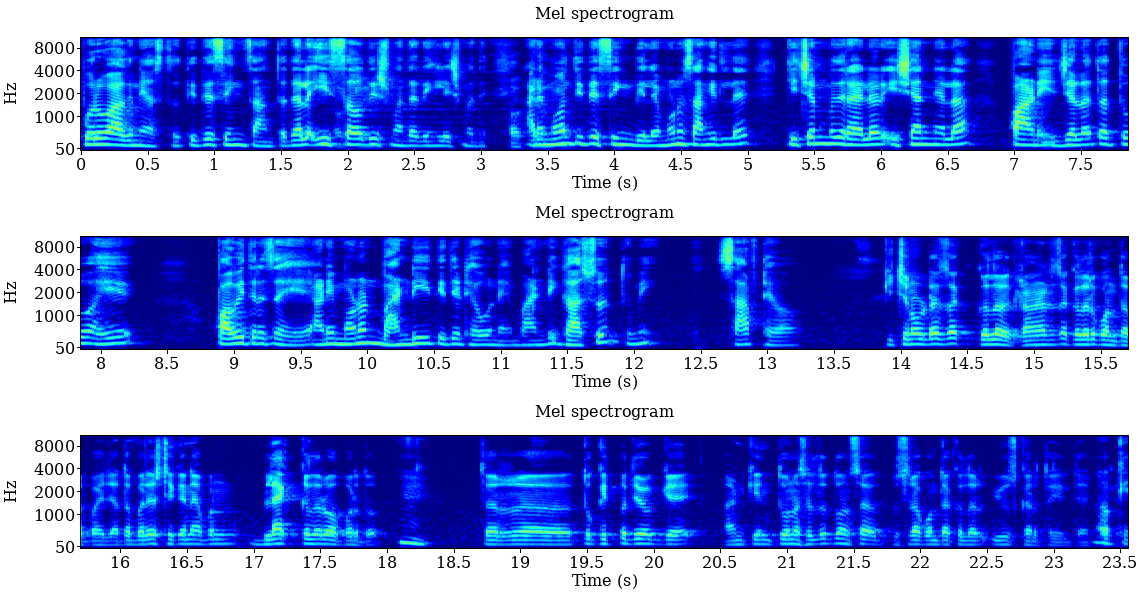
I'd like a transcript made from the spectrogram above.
पूर्व आग्नेय असतो. तिथे सिंक सांगतं त्याला ईस्ट साऊथ. ईस्ट म्हणतात इंग्लिशमध्ये आणि म्हणून तिथे सिंक दिले म्हणून सांगितलंय किचनमध्ये राहिल्यावर ईशान्येला पाणी जलतत्व हे पावित्र्यचं आहे आणि म्हणून भांडी तिथे ठेवू नये. भांडी घासून तुम्ही साफ ठेवावं. किचन ओट्याचा कलर ग्रानाईटचा कलर कोणता पाहिजे? आता बऱ्याच ठिकाणी आपण ब्लॅक कलर वापरतो. तर तो कितपत योग्य आहे? आणखीन तो नसेल तर तो दुसरा कोणता कलर यूज करता येईल त्या ओके.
